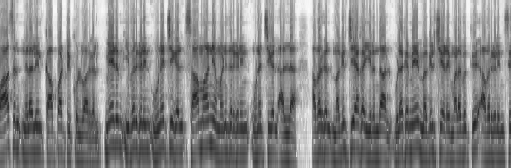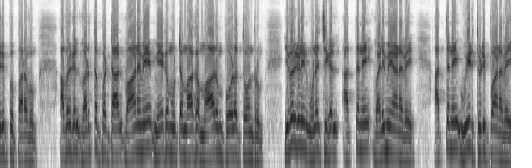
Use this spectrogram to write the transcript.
பாசல் நிழலில் காப்பாற்றிக் கொள்வார்கள். மேலும் இவர்களின் உணர்ச்சிகள் சாமானிய மனிதர்களின் உணர்ச்சிகள் அல்ல. அவர்கள் மகிழ்ச்சியாக இருந்தால் உலகமே மகிழ்ச்சியடையும் அளவுக்கு அவர்களின் சிரிப்பு பரவும். அவர்கள் வருத்தப்பட்டால் வானமே மேகமூட்டமாக மாறும் போல தோன்றும். இவர்களின் உணர்ச்சிகள் அத்தனை வலிமையானவை அத்தனை உயிர் துடிப்பானவை.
